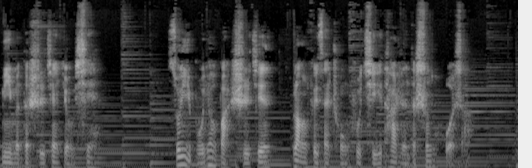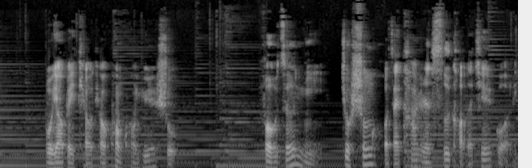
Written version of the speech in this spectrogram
你们的时间有限，所以不要把时间浪费在重复其他人的生活上。不要被条条框框约束，否则你就生活在他人思考的结果里。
